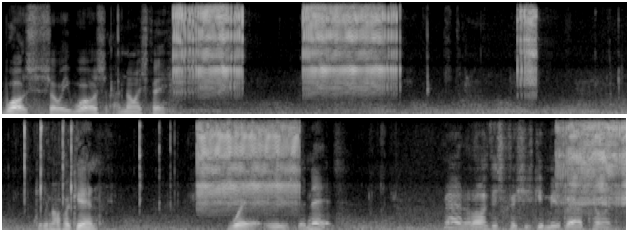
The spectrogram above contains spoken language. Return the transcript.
was, so he was, a nice fish. Get him up again. Where is the net? Man alive, this fish is giving me a bad time.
